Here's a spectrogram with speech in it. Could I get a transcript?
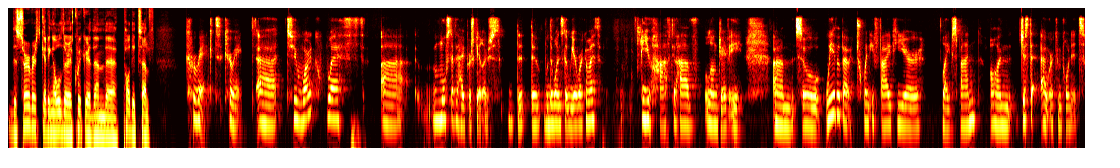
the server's getting older quicker than the pod itself. Correct, correct. Uh, to work with uh, most of the hyperscalers, the, the the ones that we are working with, you have to have longevity. Um, so we have about a 25 year lifespan on just the outer components.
